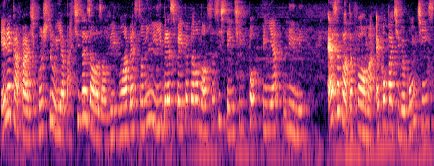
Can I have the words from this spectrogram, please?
Ele é capaz de construir, a partir das aulas ao vivo, uma versão em Libras feita pela nossa assistente fofinha Lily. Essa plataforma é compatível com Teams,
